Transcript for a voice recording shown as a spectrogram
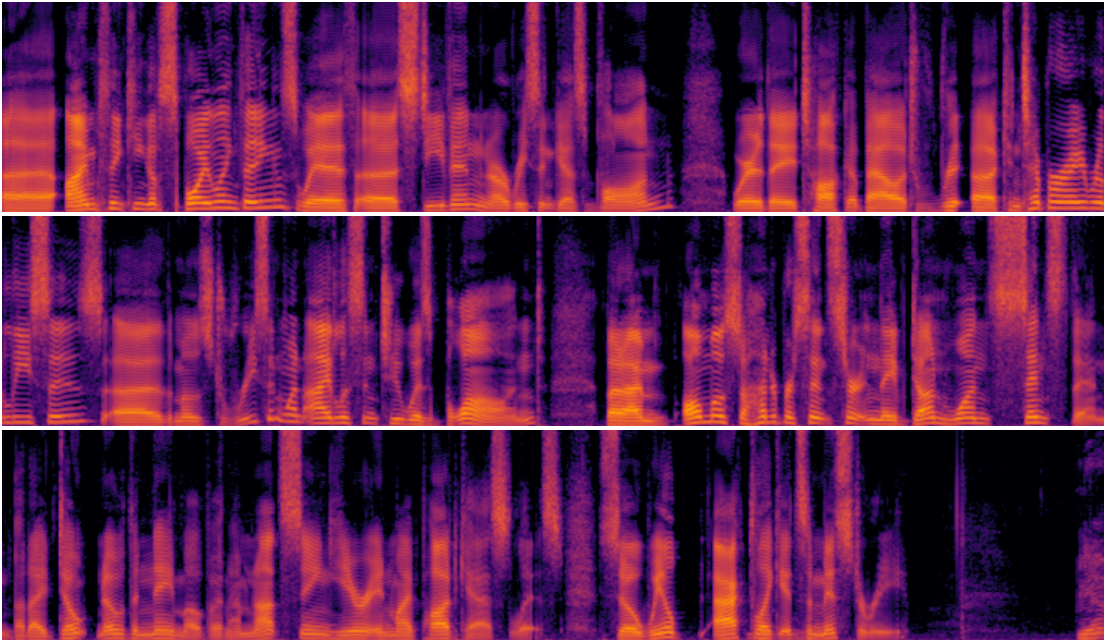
Uh, I'm thinking of spoiling things with uh, Steven and our recent guest Vaughn, where they talk about ri- uh, contemporary releases. Uh, the most recent one I listened to was Blonde, but I'm almost 100% certain they've done one since then, but I don't know the name of it. I'm not seeing here in my podcast list. So we'll act like it's a mystery. Yeah,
